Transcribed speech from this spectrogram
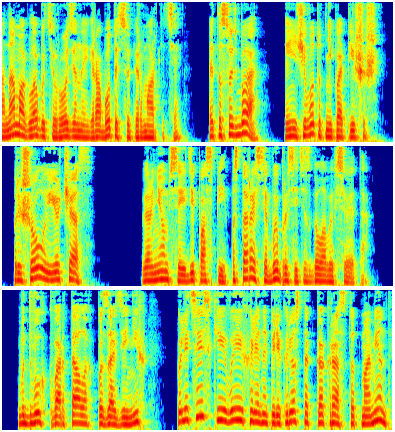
Она могла быть уродиной и работать в супермаркете. Это судьба, и ничего тут не попишешь. Пришел ее час. Вернемся, иди поспи. Постарайся выбросить из головы все это». В двух кварталах позади них полицейские выехали на перекресток как раз в тот момент,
